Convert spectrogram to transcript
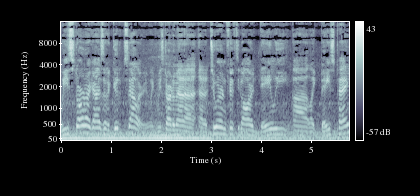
we start our guys at a good salary. Like we start them at a, at a $250 daily uh, like base pay.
